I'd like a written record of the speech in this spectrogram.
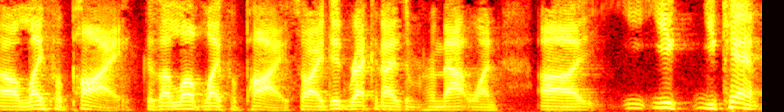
uh, Life of Pi because I love Life of Pi, so I did recognize him from that one. Uh, you you can't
